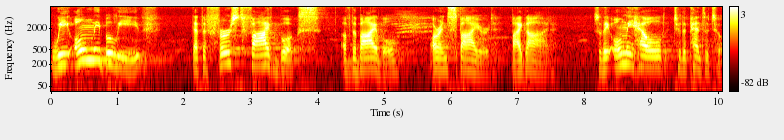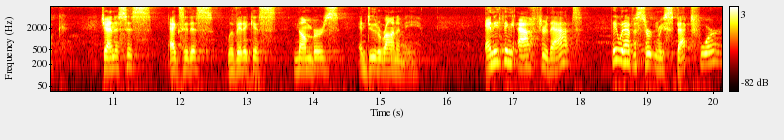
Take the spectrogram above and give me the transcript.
We only believe that the first five books of the Bible are inspired by God. So they only held to the Pentateuch Genesis, Exodus, Leviticus, Numbers, and Deuteronomy. Anything after that, they would have a certain respect for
